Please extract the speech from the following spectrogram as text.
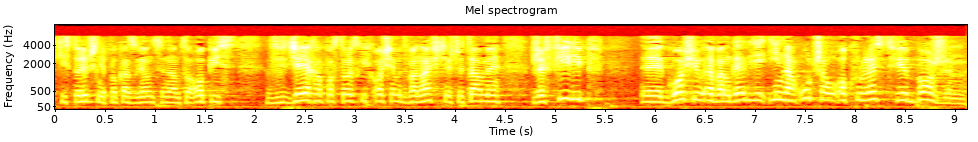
historycznie pokazujący nam to opis. W dziejach apostolskich 8:12 czytamy, że Filip y, głosił Ewangelię i nauczał o Królestwie Bożym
